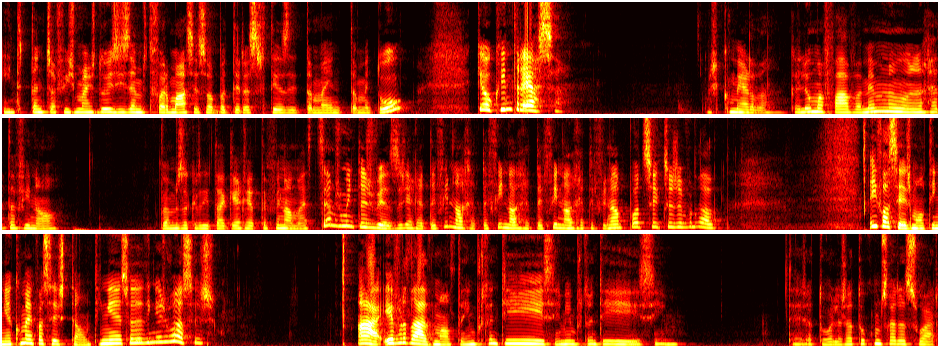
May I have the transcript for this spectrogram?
Entretanto, já fiz mais dois exames de farmácia só para ter a certeza e também também estou. Que é o que interessa. Mas que merda. Calhou uma fava, mesmo na reta final. Vamos acreditar que é a reta final, não é? Dizemos muitas vezes, é reta final, reta final, reta final, reta final. Pode ser que seja verdade. E vocês, maltinha, como é que vocês estão? Tinha saudadinhas vossas. Ah, é verdade, malta, importantíssimo, importantíssimo. Até já estou, olha, já estou a começar a suar.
